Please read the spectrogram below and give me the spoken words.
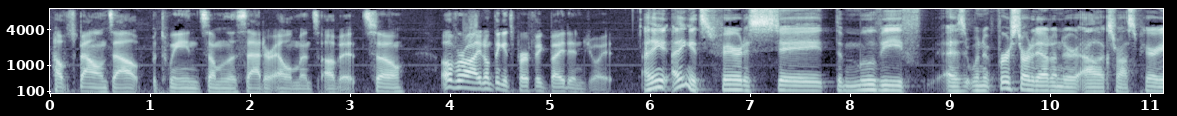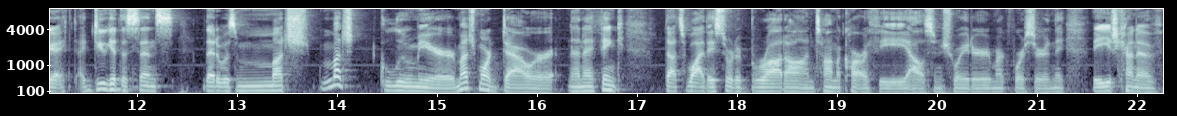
helps balance out between some of the sadder elements of it. So overall, I don't think it's perfect, but I did enjoy it. I think I think it's fair to say the movie, as when it first started out under Alex Ross Perry, I, I do get the sense that it was much much gloomier, much more dour, and I think that's why they sort of brought on Tom McCarthy, Allison Schroeder, Marc Forster, and they they each kind of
